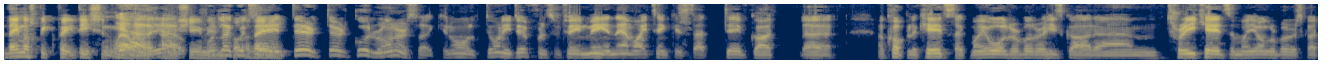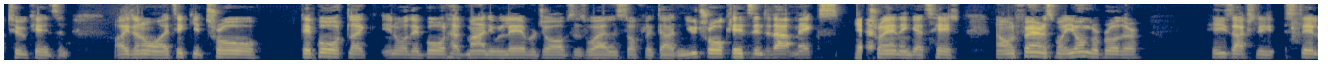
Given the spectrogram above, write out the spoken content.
they must be pretty decent. Well, yeah, I'm, yeah. I'm assuming. But like we say, they're they're good runners. Like you know, the only difference between me and them, I think, is that they've got uh, a couple of kids. Like my older brother, he's got um, three kids, and my younger brother's got two kids. And I don't know. I think you throw they both like you know they both had manual labor jobs as well and stuff like that and you throw kids into that mix yeah. training gets hit now in fairness my younger brother he's actually still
